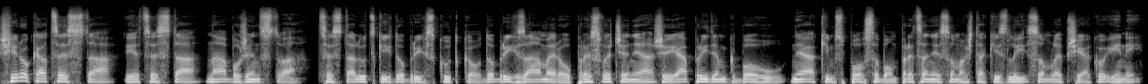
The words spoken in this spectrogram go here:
Široká cesta je cesta náboženstva, cesta ľudských dobrých skutkov, dobrých zámerov, presvedčenia, že ja prídem k Bohu nejakým spôsobom, predsa nie som až taký zlý, som lepší ako iný.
